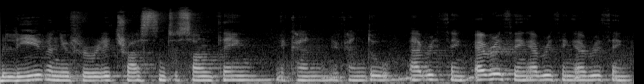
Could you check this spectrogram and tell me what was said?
believe and if you really trust into something you can you can do everything everything everything everything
